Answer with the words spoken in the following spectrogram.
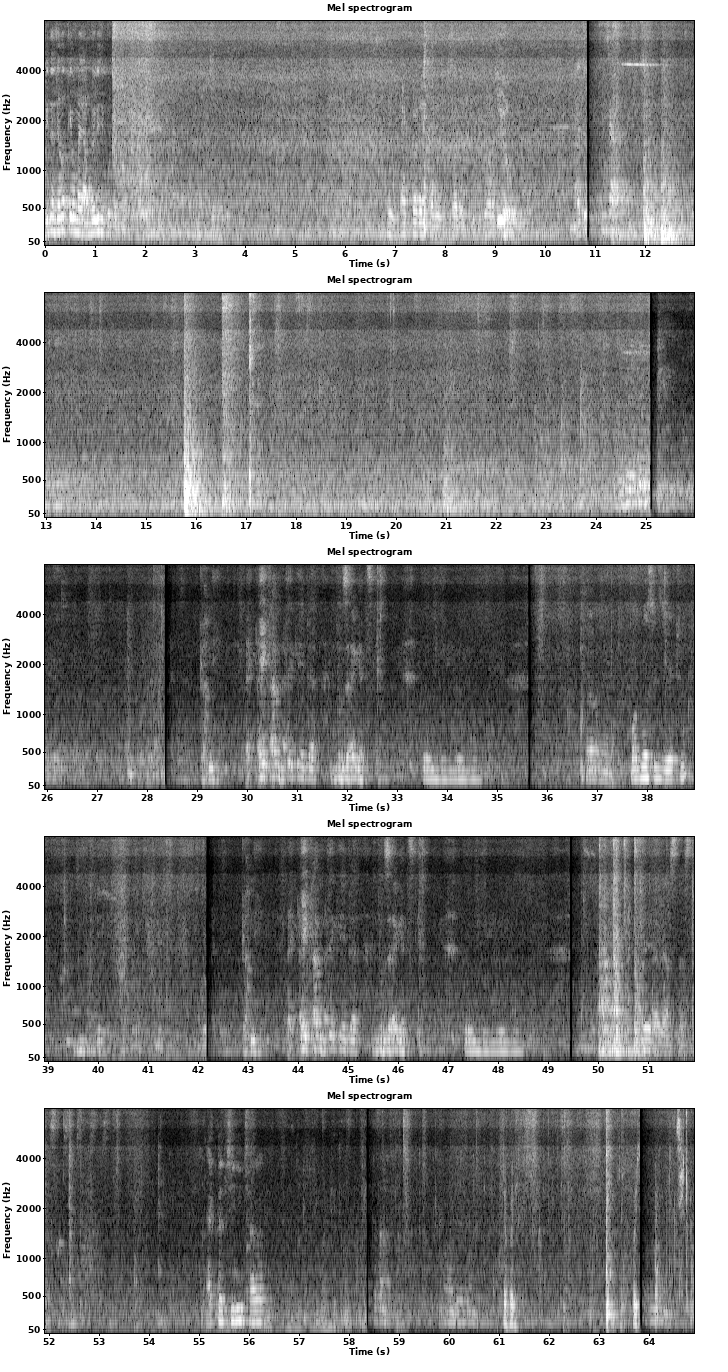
বিধানসভা কেউ নাই আমরা রিসিভ করতে এই একবারে একবারে পরে দুয়ারে নাই তো কামি এখান থেকে এটা বোঝা গেছে। What was his reaction? এখান থেকে এটা বোঝা গেছে। একটা চিনি ছাড়া নেই Tranquilo. Pois. Certo.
